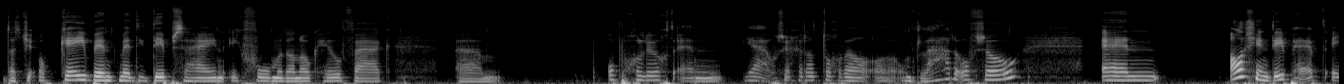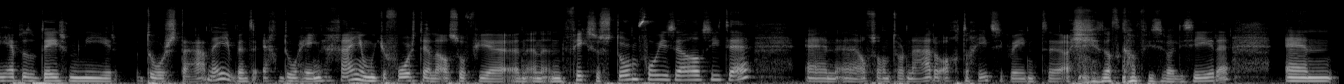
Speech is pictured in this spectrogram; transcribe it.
dat je oké bent met die dip zijn. Ik voel me dan ook heel vaak um, opgelucht en ja, hoe zeg je dat, toch wel uh, ontladen of zo. En als je een dip hebt en je hebt het op deze manier doorstaan, hè, je bent er echt doorheen gegaan. Je moet je voorstellen alsof je een, een, een fikse storm voor jezelf ziet. Hè? En, uh, of zo'n tornado-achtig iets. Ik weet niet uh, als je dat kan visualiseren. En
